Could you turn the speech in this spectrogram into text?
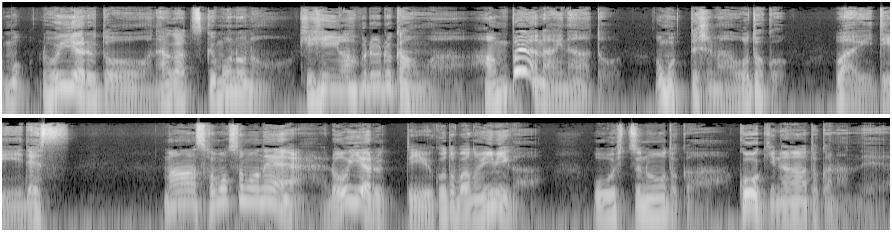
うも、ロイヤルと名が付くものの、気品あふれる感は半端やないなぁと思ってしまう男、YT です。まあ、そもそもね、ロイヤルっていう言葉の意味が、王室のとか、高貴なとかなんで、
